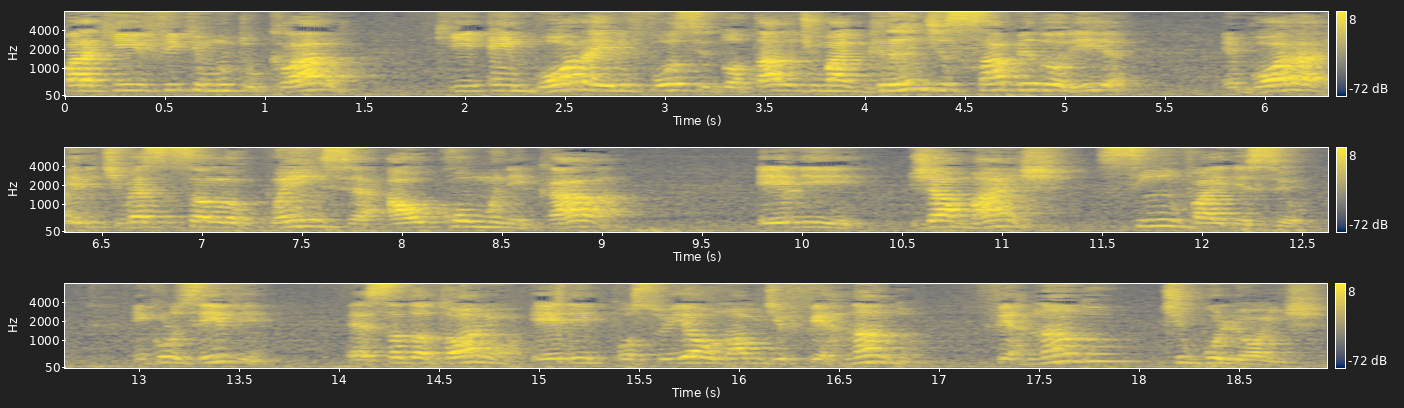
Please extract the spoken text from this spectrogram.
para que fique muito claro que, embora ele fosse dotado de uma grande sabedoria, embora ele tivesse essa eloquência ao comunicá-la, ele jamais se envaideceu. Inclusive, é, Santo Antônio, ele possuía o nome de Fernando, Fernando de Bulhões.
